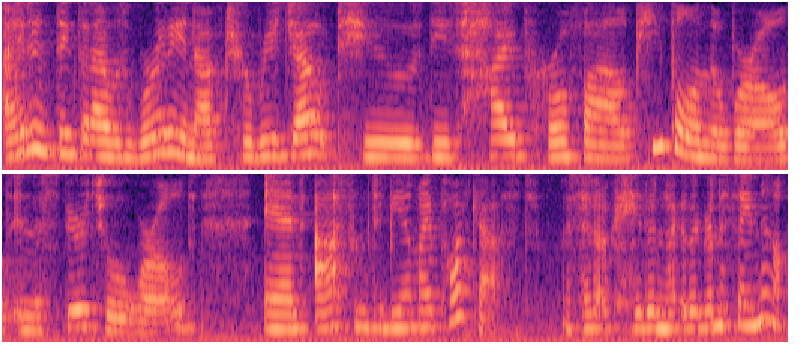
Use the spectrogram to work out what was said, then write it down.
I didn't think that I was worthy enough to reach out to these high profile people in the world, in the spiritual world, and ask them to be on my podcast. I said, okay, they're, they're going to say no.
